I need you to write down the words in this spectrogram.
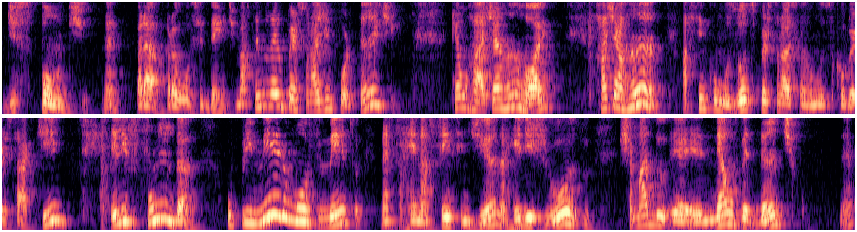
desponte né? para o Ocidente. Mas temos aí um personagem importante, que é o Rajahan Roy. Rajahan, assim como os outros personagens que nós vamos conversar aqui, ele funda o primeiro movimento nessa renascença indiana religioso chamado é, é neovedântico, né,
